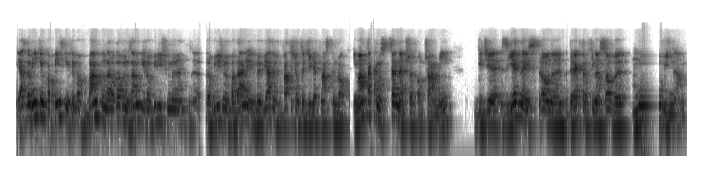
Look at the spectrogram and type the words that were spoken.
Ja z Dominikiem Kopińskim chyba w Banku Narodowym Zambii robiliśmy, robiliśmy badania i wywiady w 2019 roku. I mam taką scenę przed oczami, gdzie z jednej strony dyrektor finansowy mówi nam,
